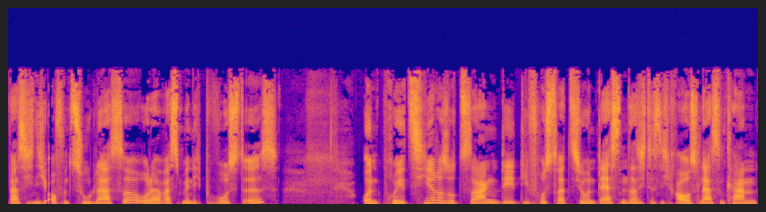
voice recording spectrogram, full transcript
was ich nicht offen zulasse oder was mir nicht bewusst ist und projiziere sozusagen die, die Frustration dessen, dass ich das nicht rauslassen kann,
